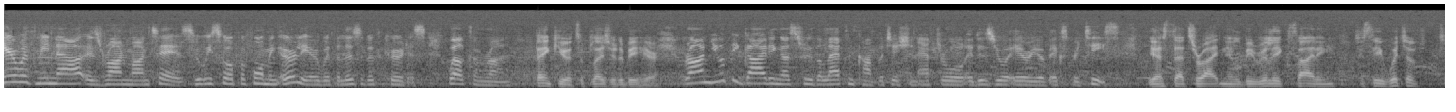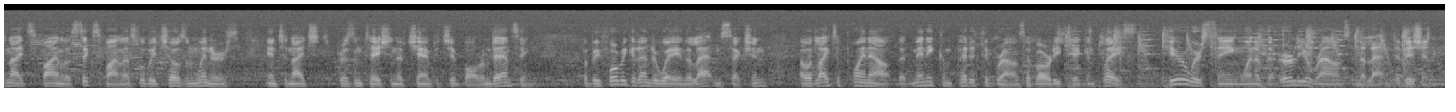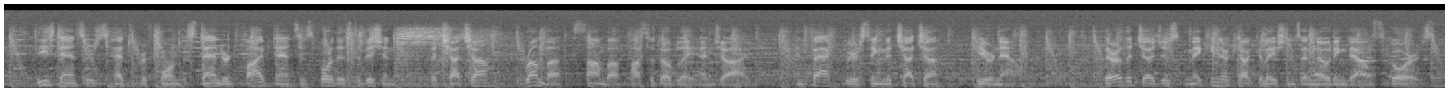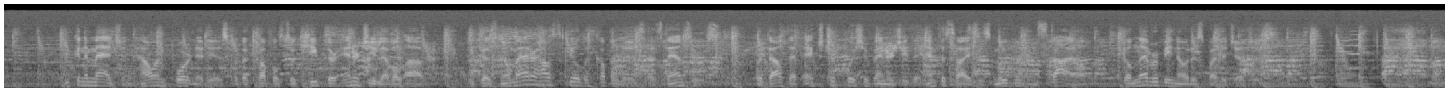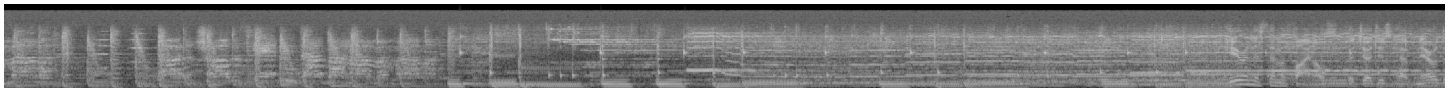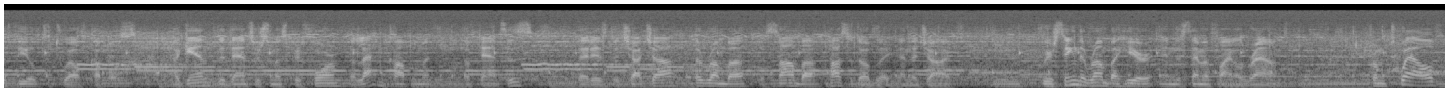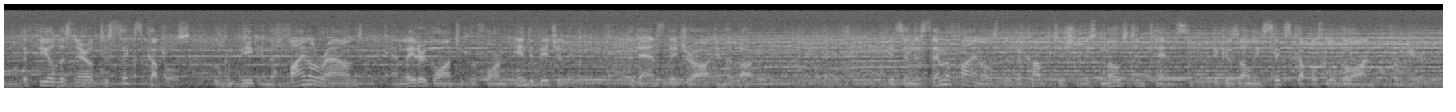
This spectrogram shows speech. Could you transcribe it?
Here with me now is Ron Montez, who we saw performing earlier with Elizabeth Curtis. Welcome, Ron. Thank you. It's a pleasure to be here. Ron, you'll be guiding us through the Latin competition. After all, it is your area of expertise. Yes, that's right, and it'll be really exciting to see which of tonight's finalists, six finalists, will be chosen winners in tonight's presentation of Championship Ballroom Dancing. But before we get underway in the Latin section, I would like to point out that many competitive rounds have already taken place. Here we're seeing one of the earlier rounds in the Latin division. These dancers had to perform the standard five dances for this division, the cha-cha, rumba, samba, paso doble, and jive. In fact, we are seeing the cha-cha here now. There are the judges making their calculations and noting down scores. You can imagine how important it is for the couples to keep their energy level up, because no matter how skilled a couple is as dancers, without that extra push of energy that emphasizes movement and style, they'll never be noticed by the judges. Here in the semifinals, the judges have narrowed the field to 12 couples. Again, the dancers must perform the Latin complement of dances, that is the cha-cha, the rumba, the samba, paso doble, and the jive. We're seeing the rumba here in the semifinal round. From 12, the field is narrowed to six couples who compete in the final round and later go on to perform individually the dance they draw in the lottery. It's in the semifinals that the competition is most intense because only six couples will go on from here.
